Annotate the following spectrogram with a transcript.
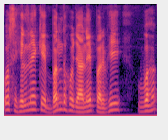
उस हिलने के बंद हो जाने पर भी वह,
